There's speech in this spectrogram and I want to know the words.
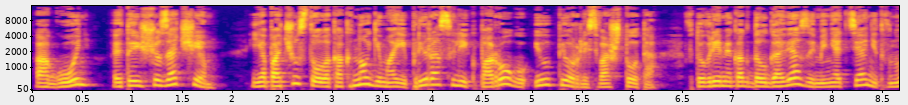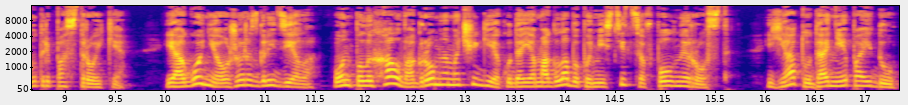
«Огонь? Это еще зачем?» Я почувствовала, как ноги мои приросли к порогу и уперлись во что-то, в то время как долговязый меня тянет внутрь постройки. И огонь я уже разглядела. Он полыхал в огромном очаге, куда я могла бы поместиться в полный рост. Я туда не пойду.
